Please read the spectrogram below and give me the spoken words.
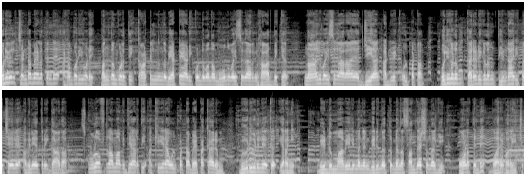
ഒടുവിൽ ചെണ്ടമേളത്തിന്റെ അകമ്പടിയോടെ പന്തം കൊളുത്തി കാട്ടിൽ നിന്ന് വേട്ടയാടി കൊണ്ടുവന്ന മൂന്ന് വയസ്സുകാരൻ ഹാർദിക്ക് നാല് വയസ്സുകാരായ ജിയാൻ അഡ്വിക് ഉൾപ്പെട്ട പുലികളും കരടികളും തീണ്ടാരിപ്പച്ചയിലെ അഭിനേത്രി ഗാഥ സ്കൂൾ ഓഫ് ഡ്രാമ വിദ്യാർത്ഥി അഖീര ഉൾപ്പെട്ട വേട്ടക്കാരും വീടുകളിലേക്ക് ഇറങ്ങി. വീണ്ടും മാവേലിമന്നൻ വിരുന്നെത്തുമെന്ന സന്ദേശം നൽകി ഓണത്തിന്റെ വരവറിയിച്ചു.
